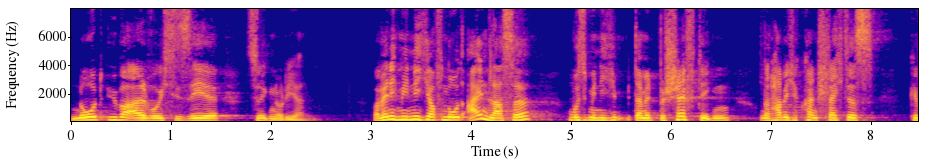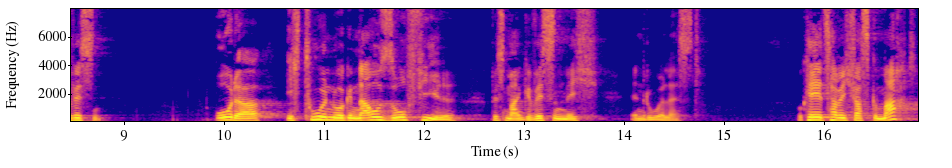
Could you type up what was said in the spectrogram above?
Not überall, wo ich sie sehe, zu ignorieren. Weil wenn ich mich nicht auf Not einlasse, muss ich mich nicht damit beschäftigen und dann habe ich auch kein schlechtes Gewissen. Oder ich tue nur genau so viel, bis mein Gewissen mich in Ruhe lässt. Okay, jetzt habe ich was gemacht.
